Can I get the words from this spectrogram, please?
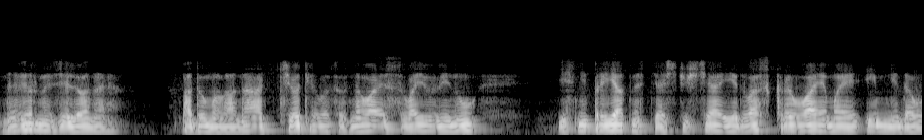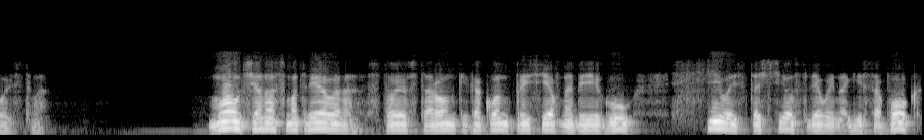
Наверное, зеленая, подумала она, отчетливо сознавая свою вину и с неприятностью ощущая едва скрываемое им недовольство. Молча она смотрела, стоя в сторонке, как он, присев на берегу, с силой стащил с левой ноги сапог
